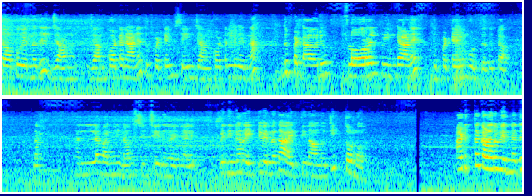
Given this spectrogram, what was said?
ടോപ്പ് വരുന്നത് ജാം ജാം കോട്ടൺ ആണ്. ദുപ്പട്ടയും സെയിം ജാം കോട്ടണിൽ വരുന്ന ദുപ്പട്ട. ആ ഒരു ഫ്ലോറൽ പ്രിന്റ് ആണ് ദുപ്പട്ടയിലും കൊടുത്തത് കേട്ടോ നല്ല ഭംഗി ഉണ്ടാവും സ്റ്റിച്ച് ചെയ്ത് കഴിഞ്ഞാൽ അപ്പോൾ ഇതിന്റെ റേറ്റ് വരുന്നത് ആയിരത്തി നാനൂറ്റി തൊണ്ണൂറ് അടുത്ത കളർ വരുന്നത്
